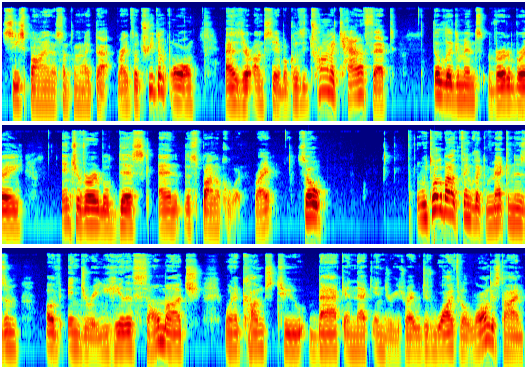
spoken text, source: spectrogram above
C-spine or something like that, right? So treat them all as they're unstable because the trauma can affect the ligaments, vertebrae, intervertebral disc, and the spinal cord, right? So we talk about things like mechanism of injury. You hear this so much when it comes to back and neck injuries, right? Which is why for the longest time,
